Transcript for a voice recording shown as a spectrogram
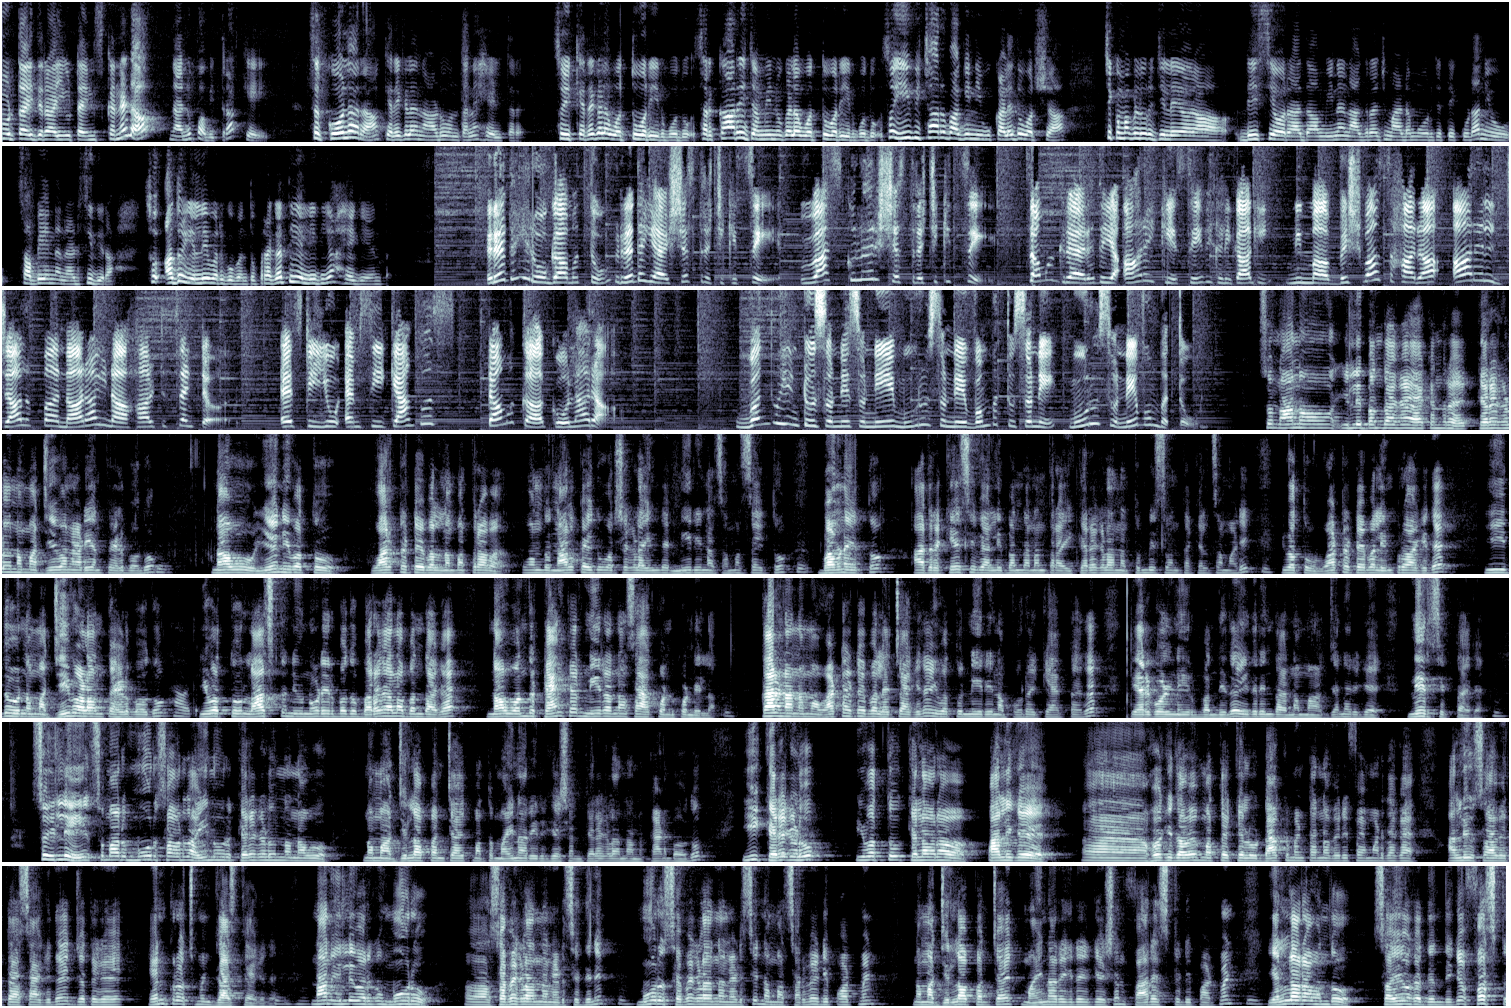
ನೋಡ್ತಾ ಇದ್ದೀರಾ you times Kannada ನಾನು ಪವಿತ್ರ ಕೆ. ಸರ್ ಕೋಲಾರ ಕೆರೆಗಳ ನಾಡು ಅಂತಾನೆ ಹೇಳ್ತಾರೆ. ಸೊ ಈ ಕೆರೆಗಳ ಒತ್ತುವರಿ ಇರ್ಬೋದು ಸರ್ಕಾರಿ ಜಮೀನುಗಳ ಒತ್ತುವರಿ ಇರ್ಬೋದು. ಸೊ ಈ ವಿಚಾರವಾಗಿ ನೀವು ಕಳೆದ ವರ್ಷ ಚಿಕ್ಕಮಗಳೂರು ಜಿಲ್ಲೆಯ ಡಿ ಸಿ ಅವರಾದ ಮೀನಾ ನಾಗರಾಜ್ ಮೇಡಮ್ ಅವ್ರ ಜೊತೆ ಕೂಡ ನೀವು ಸಭೆಯನ್ನ ನಡೆಸಿದ್ದೀರಾ? ಸೊ ಅದು ಎಲ್ಲಿವರೆಗೂ ಬಂತು? ಪ್ರಗತಿಯಲ್ಲಿದೆಯಾ ಹೇಗೆ ಅಂತ? ಹೃದಯ ರೋಗ ಮತ್ತು ಹೃದಯ ಶಸ್ತ್ರಚಿಕಿತ್ಸೆ ವಾಸ್ಕುಲರ್ ಶಸ್ತ್ರಚಿಕಿತ್ಸೆ. ಸಮಗ್ರ ಹೃದಯ ಆರೈಕೆ ಸೇವೆಗಳಿಗಾಗಿ ನಿಮ್ಮ ವಿಶ್ವಾಸಾರ್ಹ R L Jalappa Narayana heart centre. S T U M C campus, Tamaka Kolar. ಒಂದು ಎಂಟು ಸೊನ್ನೆ ಸೊನ್ನೆ ಮೂರು ಸೊನ್ನೆ ಒಂಬತ್ತು ಸೊನ್ನೆ ಮೂರು ಸೊನ್ನೆ ಒಂಬತ್ತು. ಸೊ ನಾನು ಇಲ್ಲಿ ಬಂದಾಗ ಯಾಕಂದ್ರೆ ಕೆರೆಗಳು ನಮ್ಮ ಜೀವನಾಡಿ ಅಂತ ಹೇಳ್ಬೋದು. ನಾವು ಏನಿವತ್ತು ವಾಟರ್ ಟೇಬಲ್ ನಮ್ಮ ಹತ್ರ ಒಂದು ನಾಲ್ಕೈದು ವರ್ಷಗಳ ಹಿಂದೆ ನೀರಿನ ಸಮಸ್ಯೆ ಇತ್ತು, ಬವಣೆ ಇತ್ತು. ಆದರೆ ಕೆ ಸಿ ವ್ಯಾಲಿ ಬಂದ ನಂತರ ಈ ಕೆರೆಗಳನ್ನು ತುಂಬಿಸುವಂಥ ಕೆಲಸ ಮಾಡಿ ಇವತ್ತು ವಾಟರ್ ಟೇಬಲ್ ಇಂಪ್ರೂವ್ ಆಗಿದೆ. ಇದು ನಮ್ಮ ಜೀವಾಳ ಅಂತ ಹೇಳ್ಬೋದು. ಇವತ್ತು ಲಾಸ್ಟ್ ನೀವು ನೋಡಿರ್ಬೋದು ಬರಗಾಲ ಬಂದಾಗ ನಾವು ಒಂದು ಟ್ಯಾಂಕರ್ ನೀರನ್ನು ಸಹ ಕೊಂಡ್ಕೊಂಡಿಲ್ಲ. ಕಾರಣ ನಮ್ಮ ವಾಟರ್ ಟೇಬಲ್ ಹೆಚ್ಚಾಗಿದೆ. ಇವತ್ತು ನೀರಿನ ಪೂರೈಕೆ ಆಗ್ತಾ ಇದೆ. ಎರಗೋಳ್ ನೀರು ಬಂದಿದೆ. ಇದರಿಂದ ನಮ್ಮ ಜನರಿಗೆ ನೀರು ಸಿಗ್ತಾ ಇದೆ. ಸೊ ಇಲ್ಲಿ ಸುಮಾರು ಮೂರು ಸಾವಿರದ ಐನೂರು ಕೆರೆಗಳನ್ನು ನಾವು ನಮ್ಮ ಜಿಲ್ಲಾ ಪಂಚಾಯತ್ ಮತ್ತು ಮೈನರ್ ಇರಿಗೇಷನ್ ಕೆರೆಗಳನ್ನು ಕಾಣಬಹುದು ಈ ಕೆರೆಗಳು ಇವತ್ತು ಕೆಲವರ ಪಾಲಿಗೆ ಹೋಗಿದ್ದಾವೆ. ಮತ್ತು ಕೆಲವು ಡಾಕ್ಯುಮೆಂಟನ್ನು ವೆರಿಫೈ ಮಾಡಿದಾಗ ಅಲ್ಲಿಯೂ ಸಹ ವ್ಯತ್ಯಾಸ ಆಗಿದೆ. ಜೊತೆಗೆ ಎನ್ಕ್ರೋಚ್ಮೆಂಟ್ ಜಾಸ್ತಿ ಆಗಿದೆ. ನಾನು ಇಲ್ಲಿವರೆಗೂ ಮೂರು ಸಭೆಗಳನ್ನು ನಡೆಸಿದ್ದೀನಿ. ಮೂರು ಸಭೆಗಳನ್ನು ನಡೆಸಿ ನಮ್ಮ ಸರ್ವೆ ಡಿಪಾರ್ಟ್ಮೆಂಟ್ ನಮ್ಮ Zilla Panchayat minor irrigation forest department ಎಲ್ಲರ ಒಂದು ಸಹಯೋಗದೊಂದಿಗೆ ಫಸ್ಟ್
